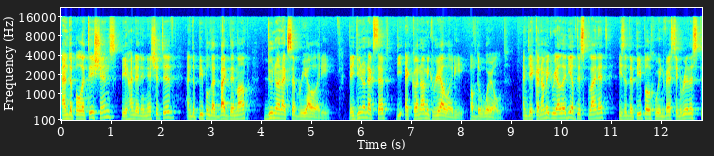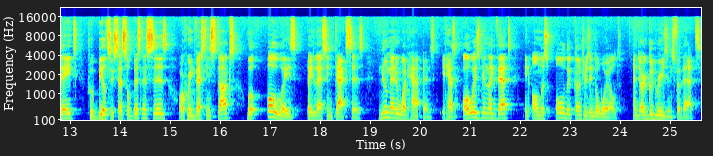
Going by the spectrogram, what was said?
And the politicians behind that initiative and the people that back them up do not accept reality. They do not accept the economic reality of the world. And the economic reality of this planet is that the people who invest in real estate, who build successful businesses, or who invest in stocks will always pay less in taxes, no matter what happens. It has always been like that in almost all the countries in the world, and there are good reasons for that.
